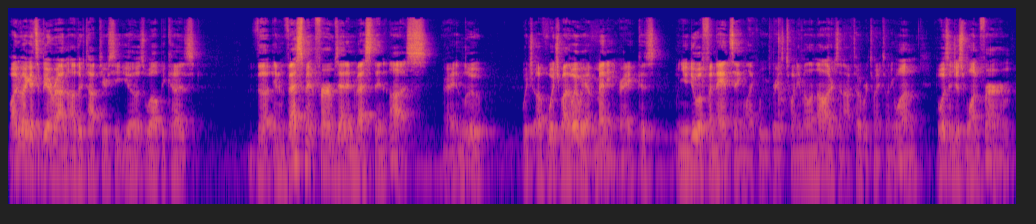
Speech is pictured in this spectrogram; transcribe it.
Why do i get to be around other top tier ceos well because the investment firms that invest in us right in loop which of which by the way we have many right? Because when you do a financing like we raised 20 million dollars in october 2021 it wasn't just one firm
